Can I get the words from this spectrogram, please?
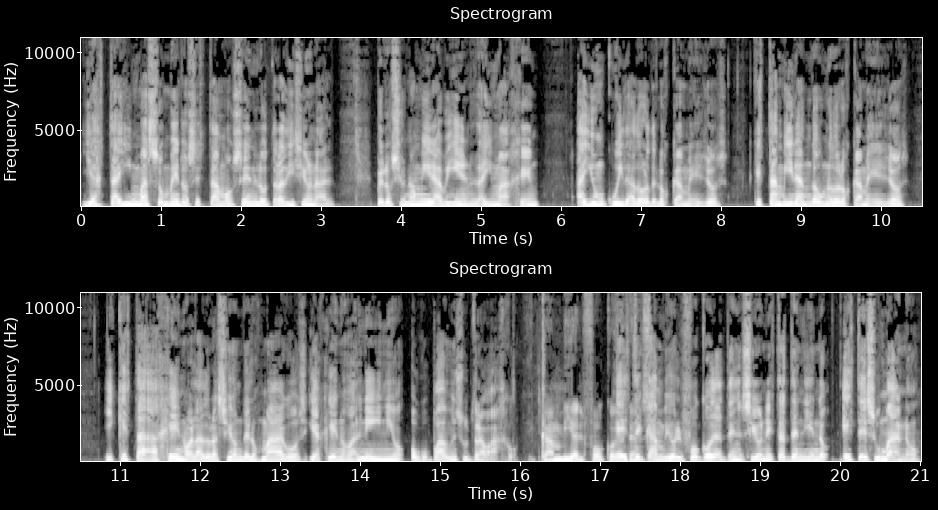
y hasta ahí más o menos estamos en lo tradicional. Pero si uno mira bien la imagen, hay un cuidador de los camellos que está mirando a uno de los camellos y que está ajeno a la adoración de los magos y ajeno al niño ocupado en su trabajo. Cambia el foco de este atención. Este cambió el foco de atención, está atendiendo, este es humano.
